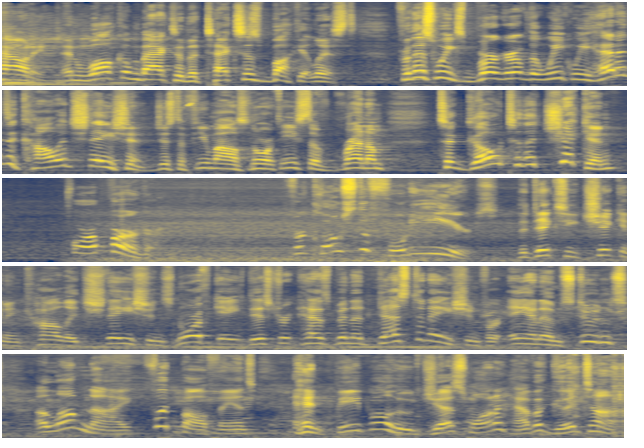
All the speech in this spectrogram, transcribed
Howdy, and welcome back to the Texas Bucket List. For this week's Burger of the Week, we headed to College Station, just a few miles northeast of Brenham, to go to the chicken for a burger. For close to 40 years, the Dixie Chicken in College Station's Northgate District has been a destination for A&M students, alumni, football fans, and people who just want to have a good time.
